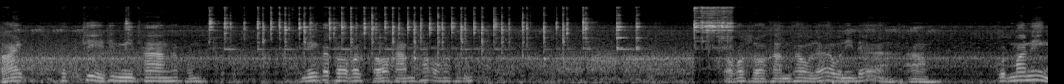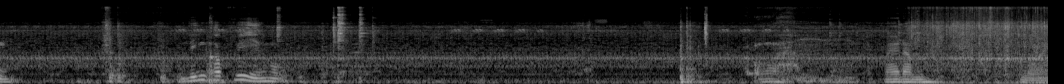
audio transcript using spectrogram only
ขายทุกที่ที่มีทางครับผมนนี้ก็ทกสขามเท่าครับผมทกสขามเท่าแล้ววันนี้เด้ออ้าวกดมานิ่ง ดิ้งคอฟฟี่ครับผมโอ้ยไฟดำหน่อย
